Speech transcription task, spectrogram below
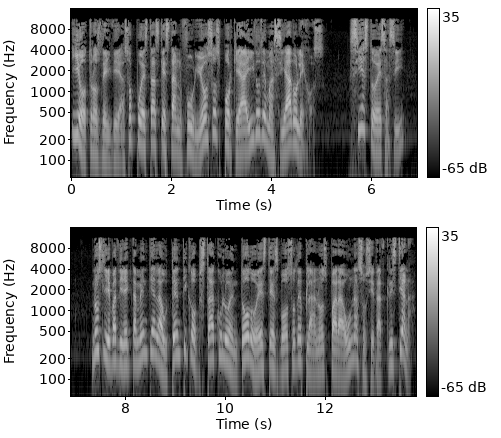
y otros de ideas opuestas que están furiosos porque ha ido demasiado lejos. Si esto es así, nos lleva directamente al auténtico obstáculo en todo este esbozo de planos para una sociedad cristiana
